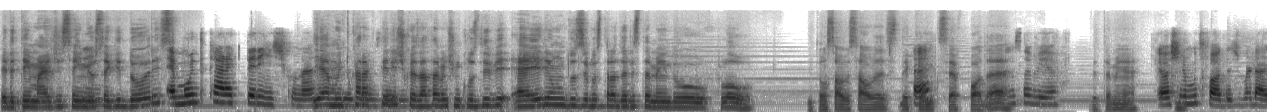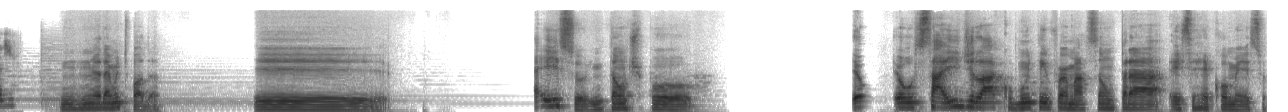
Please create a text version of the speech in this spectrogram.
Ele tem mais de 100 mil Sim. seguidores. É muito característico, né? E é muito característico, exatamente. Inclusive, é ele um dos ilustradores também do Flow. Então, salve, salve, LSD Comics, é foda. Eu É, não sabia. ele também é. Eu achei ele muito foda, de verdade. Uhum, ele é muito foda. E. É isso. Então, tipo. Eu, saí de lá com muita informação pra esse recomeço.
